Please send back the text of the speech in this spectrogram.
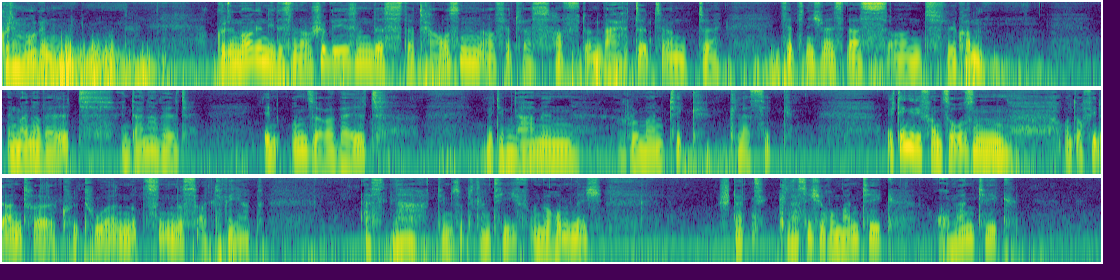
Guten Morgen. Guten Morgen, liebes Lauschewesen, das da draußen auf etwas hofft und wartet und äh, selbst nicht weiß was. Und willkommen in meiner Welt, in deiner Welt, in unserer Welt mit dem Namen Romantik Klassik. Ich denke, die Franzosen und auch viele andere Kulturen nutzen das Adverb erst nach dem Substantiv. Und warum nicht? Statt klassische Romantik, Romantik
